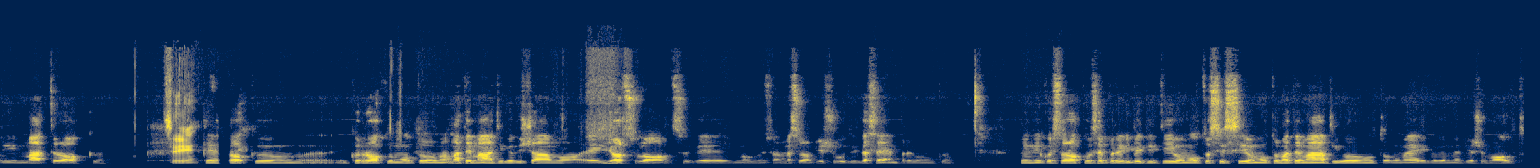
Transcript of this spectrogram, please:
di Matt Rock? Sì. Che è rock, eh, quel rock molto matematico, diciamo, e gli Horse Lords che no, a me sono piaciuti da sempre comunque. Quindi questo rock sempre ripetitivo, molto ossessivo, molto matematico, molto numerico, che a me piace molto.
